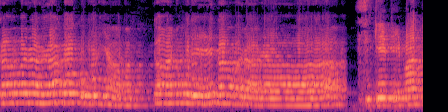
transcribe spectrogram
કવરાવ્યા ગોકુળિયામાં. સિકેથી માટ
